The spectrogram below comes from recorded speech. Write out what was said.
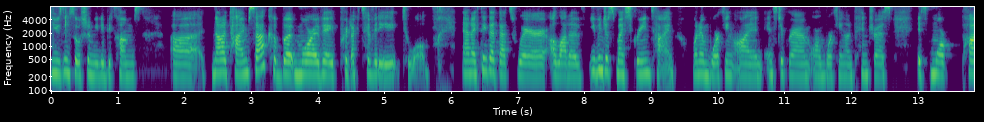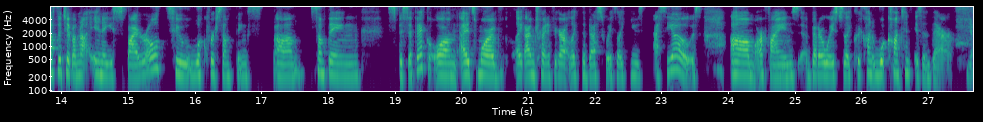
using social media becomes uh, not a time suck, but more of a productivity tool. And I think that that's where a lot of even just my screen time when I'm working on Instagram or I'm working on Pinterest, it's more positive. I'm not in a spiral to look for something, um, something specific um it's more of like i'm trying to figure out like the best way to like use seos um or find better ways to like create content what content isn't there yeah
